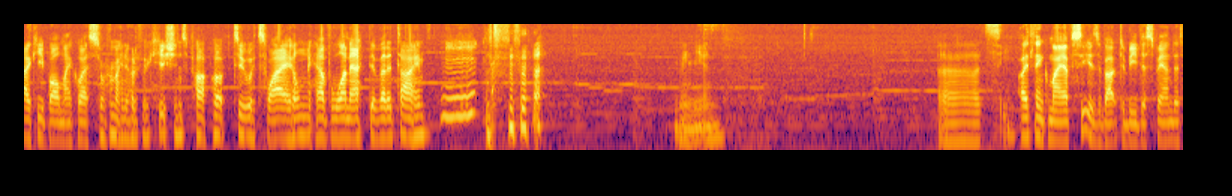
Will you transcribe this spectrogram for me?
I keep all my quests where my notifications pop up too. It's why I only have one active at a time. Minion. Uh, let's see. I think my FC is about to be disbanded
